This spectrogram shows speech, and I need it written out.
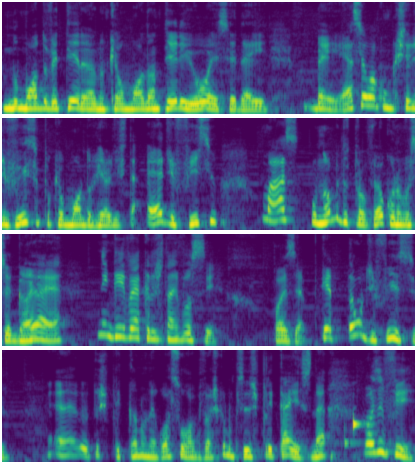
no modo veterano, que é o modo anterior esse daí. Bem, essa é uma conquista difícil, porque o modo realista é difícil, mas o nome do troféu, quando você ganha, é Ninguém vai acreditar em você. Pois é, porque é tão difícil. É, eu tô explicando um negócio óbvio, acho que eu não preciso explicar isso, né? Mas enfim,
